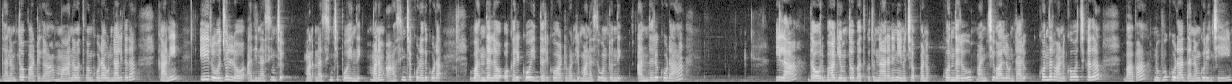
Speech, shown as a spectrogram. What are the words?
ధనంతో పాటుగా మానవత్వం కూడా ఉండాలి కదా. కానీ ఈ రోజుల్లో అది నశించ మన నశించిపోయింది. మనం ఆశించకూడదు కూడా. వందలో ఒకరికో ఇద్దరికో అటువంటి మనసు ఉంటుంది. అందరూ కూడా ఇలా దౌర్భాగ్యంతో బతుకుతున్నారని నేను చెప్పను. కొందరు మంచి వాళ్ళు ఉంటారు కొందరు అనుకోవచ్చు కదా బాబా నువ్వు కూడా ధనం గురించి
